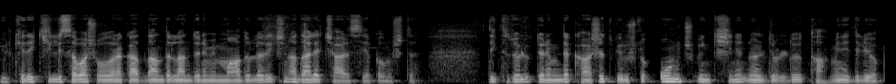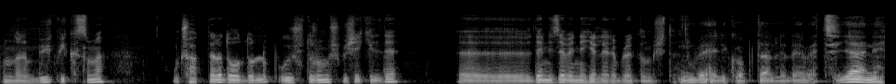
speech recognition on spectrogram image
Ülkede kirli savaş olarak adlandırılan dönemin mağdurları için adalet çağrısı yapılmıştı. Diktatörlük döneminde karşıt görüşlü 13 bin kişinin öldürüldüğü tahmin ediliyor. Bunların büyük bir kısmı uçaklara doldurulup uyuşturulmuş bir şekilde e, denize ve nehirlere bırakılmıştı. Ve helikopterleri evet. Yani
